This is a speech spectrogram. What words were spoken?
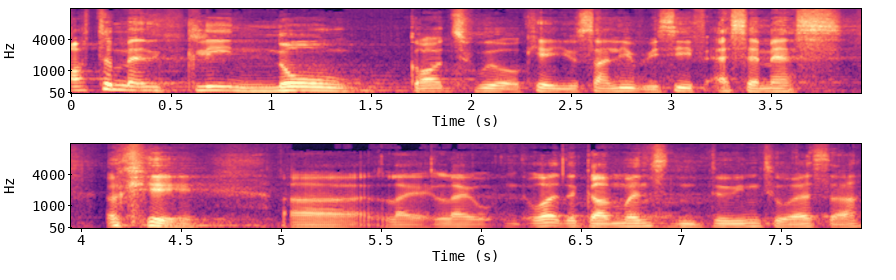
automatically know God's will. Okay, you suddenly receive SMS. Okay, uh, like, like what the government's doing to us. Uh.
